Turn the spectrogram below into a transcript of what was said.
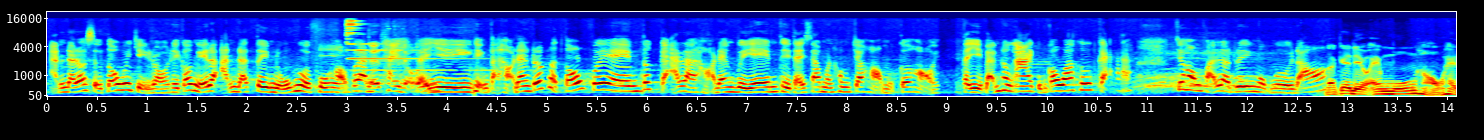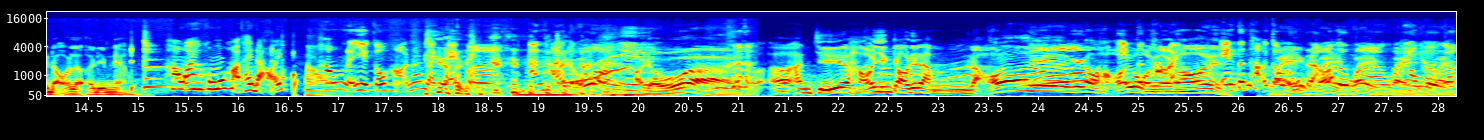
ảnh đã đối xử tốt với chị rồi. Thì có nghĩa là ảnh đã tìm được một người phù hợp với anh. để thay đổi. tại vì hiện tại họ đang rất là tốt với em. Tất cả là họ đang vì em thì tại sao mình không cho họ một cơ hội? Tại vì bản thân ai cũng có quá khứ cả chứ không phải là riêng một người đó. Là cái điều em muốn họ thay đổi là ở điểm nào không ai không muốn họ thay đổi. Không nãy giờ câu hỏi đó là khác mà. Anh hỏi đủ rồi. Hỏi đủ rồi Ờ, anh chỉ hỏi những câu để làm rõ cái, cái câu hỏi Em của mọi người thôi. em tính hỏi câu Quay, đúng rõ quay, luôn quay, mà quay, không được quay. á.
